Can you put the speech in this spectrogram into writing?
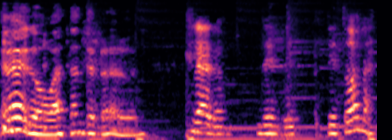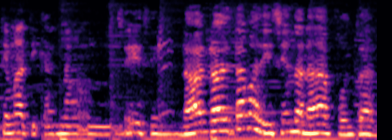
Era algo bastante raro. Claro, de, de, todas las temáticas, ¿no? Sí, sí. No, no estamos diciendo nada puntual.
